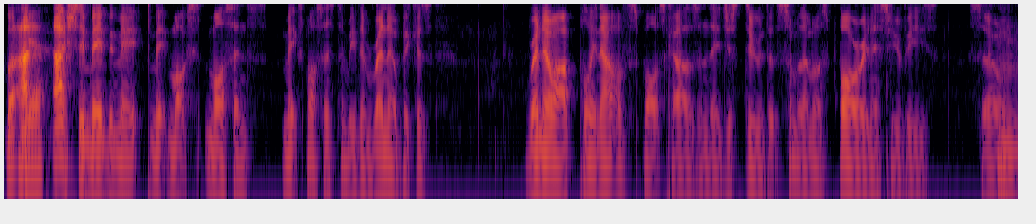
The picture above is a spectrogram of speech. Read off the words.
But Yeah. I, actually, maybe make, make more, more sense makes more sense to me than Renault because Renault are pulling out of sports cars and they just do the, some of the most boring SUVs. So Hmm.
